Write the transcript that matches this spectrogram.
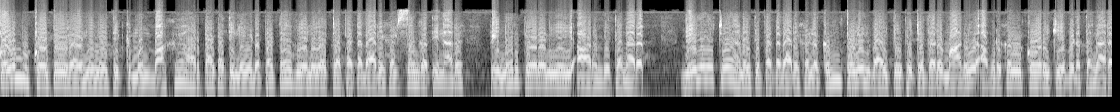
கொழும்பு கோட்டை ரயில் நிலையத்திற்கு முன்பாக ஆர்ப்பாட்டத்தில் ஈடுபட்ட வேலையற்ற பட்டதாரிகள் சங்கத்தினர் பின்னர் பேரணியை ஆரம்பித்தனர். வேலையற்ற அனைத்து பட்டதாரிகளுக்கும் தொழில் வாய்ப்பை பெற்றுத் தருமாறு அவர்கள் கோரிக்கை விடுத்தனர்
